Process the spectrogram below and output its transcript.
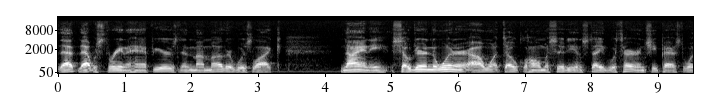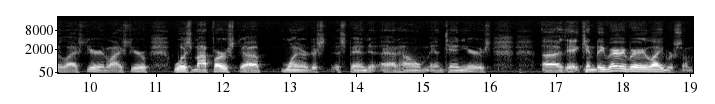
that. That was three and a half years. Then my mother was like 90. So during the winter, I went to Oklahoma City and stayed with her, and she passed away last year. And last year was my first winter to spend at home in 10 years. Uh, it can be very, very laborsome.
